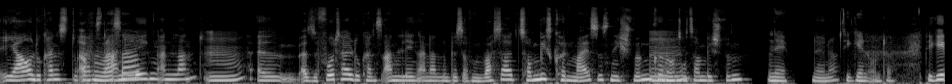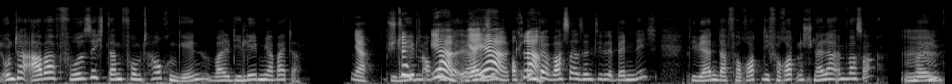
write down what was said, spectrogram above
Ja, und du kannst, du Auf kannst anlegen an Land. Mhm. Ähm, also Vorteil, du kannst anlegen an Land und bist auf dem Wasser. Zombies können meistens nicht schwimmen. Können Mhm. unsere Zombies schwimmen? Nee. Nee, ne? Die gehen unter. Die gehen unter, aber Vorsicht, dann vorm Tauchen gehen, weil die leben ja weiter. Ja, Die stimmt. leben auch ja, unter, ja, ja, auch klar. unter Wasser sind die lebendig. Die werden da verrotten. Die verrotten schneller im Wasser, weil mhm.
